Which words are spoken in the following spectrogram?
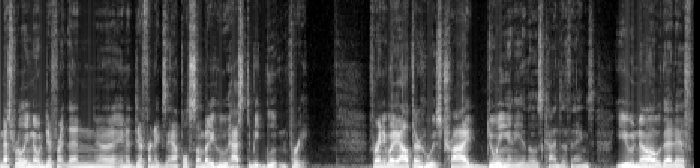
and that's really no different than uh, in a different example, somebody who has to be gluten free. For anybody out there who has tried doing any of those kinds of things, you know that if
